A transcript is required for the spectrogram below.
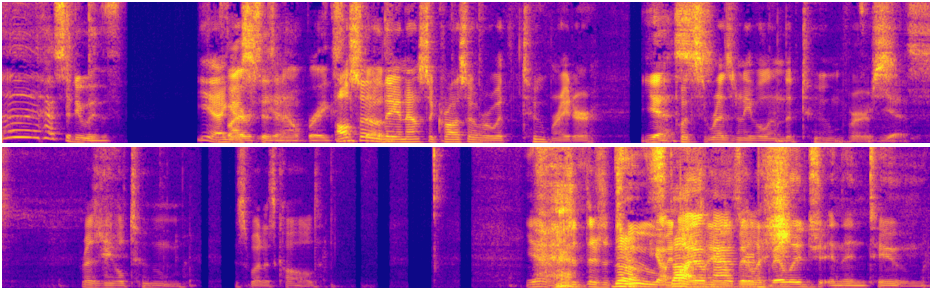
uh, it has to do with Yeah, I viruses guess, and yeah. outbreaks. and Also, stuff. they announced a crossover with Tomb Raider. yes Puts Resident Evil in the Tomb verse. yes Resident Evil Tomb is what it's called. yeah. There's a, there's a tomb You got in Stop. Resident Evil Biohazard, Village. Village. and then Tomb.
